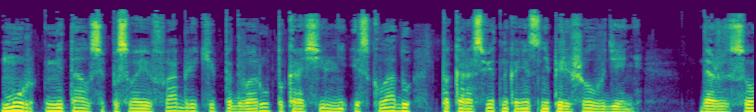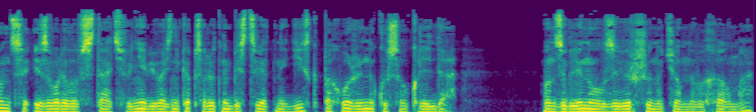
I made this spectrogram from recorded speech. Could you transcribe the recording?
Мур метался по своей фабрике, по двору, по красильне и складу, пока рассвет наконец не перешел в день. Даже солнце изволило встать, в небе возник абсолютно бесцветный диск, похожий на кусок льда — он заглянул за вершину темного холма,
